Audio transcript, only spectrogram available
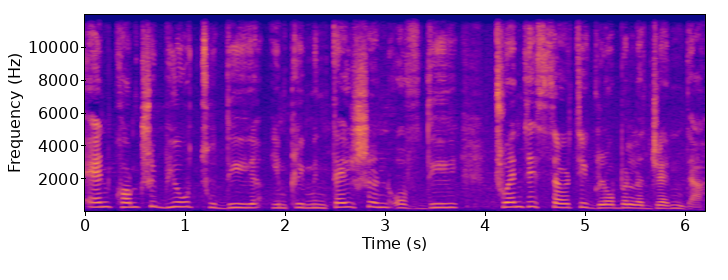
and contribute to the implementation of the 2030 global agenda.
